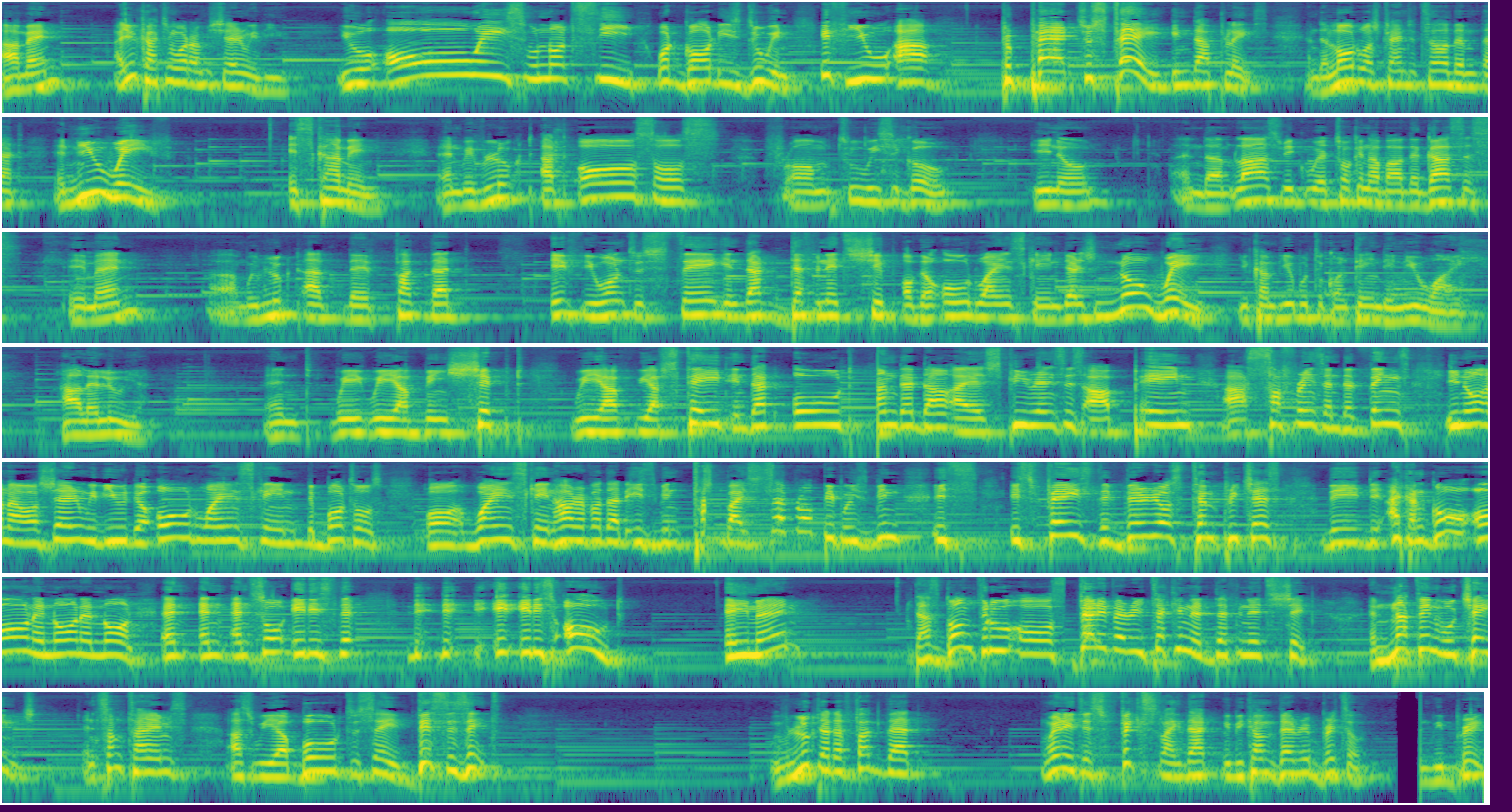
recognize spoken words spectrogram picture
Amen. Are you catching what I'm sharing with you? You always will not see what God is doing if you are prepared to stay in that place. And the Lord was trying to tell them that a new wave is coming. And we've looked at all sorts from two weeks ago, you know, and um, last week we were talking about the gases. Amen. Um, we looked at the fact that if you want to stay in that definite shape of the old wine skin, there is no way you can be able to contain the new wine. Hallelujah. And we, we have been shaped. We have, we have stayed in that old, under down our experiences, our pain, our sufferings, and the things, you know. And I was sharing with you the old wineskin, the bottles or wineskin, however that it's been touched by several people. It's been, it's, It's faced the various temperatures. The, the, I can go on and on and on. And, and, and so it is the, the, the it, it is old. Amen. That's gone through all very, very taking a definite shape. And nothing will change. And sometimes, as we are bold to say, this is it, we've looked at the fact that when it is fixed like that, we become very brittle and we break.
